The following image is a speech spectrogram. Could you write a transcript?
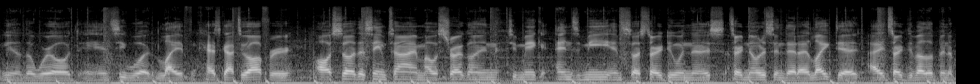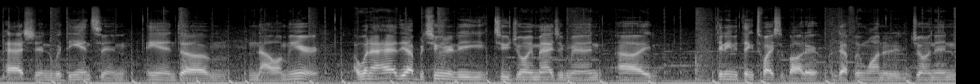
you know, the world and see what life has got to offer. Also at the same same time, I was struggling to make ends meet, and so I started doing this. I started noticing that I liked it. I started developing a passion with dancing, and um, now I'm here. When I had the opportunity to join Magic Men, I didn't even think twice about it. I definitely wanted to join in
